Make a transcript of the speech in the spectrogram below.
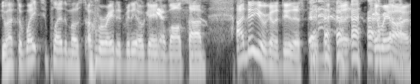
You'll have to wait to play the most overrated video game of all time. I knew you were going to do this, to me, but here we are.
